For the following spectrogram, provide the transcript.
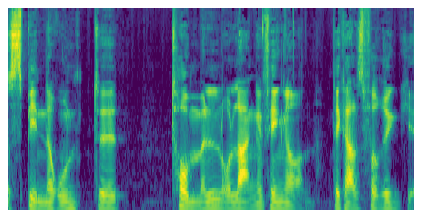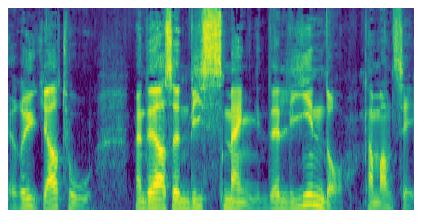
spinne rundt eh, tommelen og langfingeren. Det kalles for rygger to. Men det er altså en viss mengde lin, da, kan man si.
